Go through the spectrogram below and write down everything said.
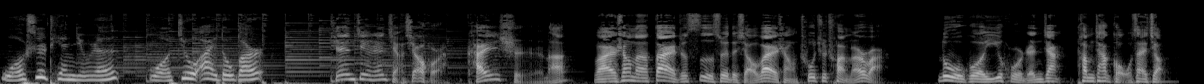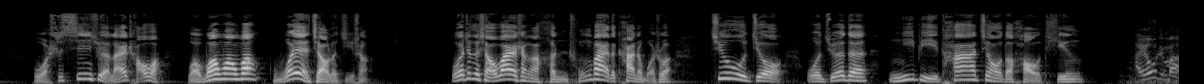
我是天津人，我就爱豆干儿。天津人讲笑话开始了。晚上呢，带着四岁的小外甥出去串门玩，路过一户人家，他们家狗在叫。我是心血来潮啊，我汪汪汪，我也叫了几声。我这个小外甥啊，很崇拜的看着我说：“舅舅，我觉得你比他叫的好听。”哎呦我的妈！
